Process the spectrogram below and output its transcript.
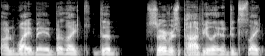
on Whitemane, but like the server's populated. It's like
